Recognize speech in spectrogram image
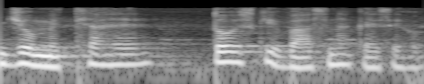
जो मिथ्या है तो इसकी वासना कैसे हो?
